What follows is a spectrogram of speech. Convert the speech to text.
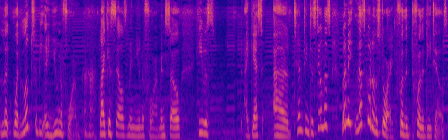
look what looked to be a uniform, Uh-huh. like a salesman uniform, and so he was, I guess, uh, attempting to steal. Let's let me let's go to the story for the for the details.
